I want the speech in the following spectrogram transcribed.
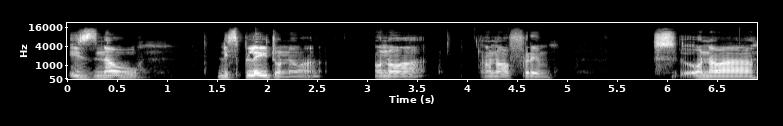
is now display it on our on our on our frame. S- on our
